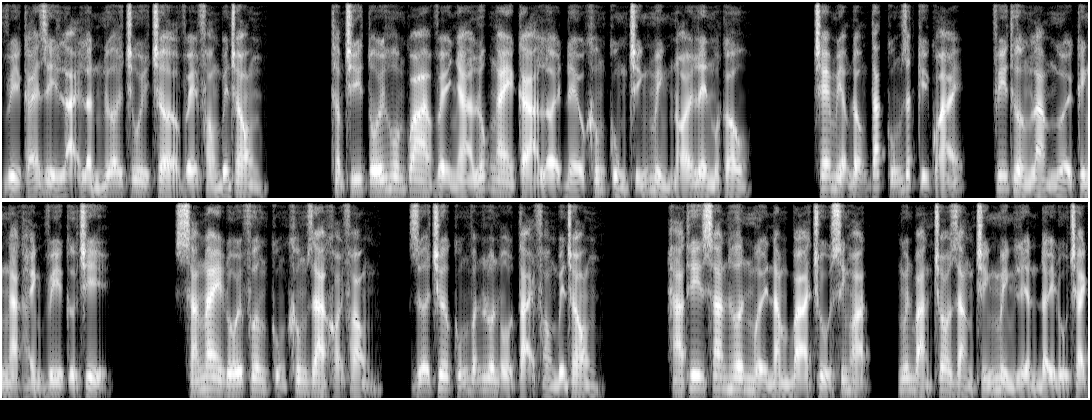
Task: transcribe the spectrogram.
vì cái gì lại lần nữa chui trở về phòng bên trong. Thậm chí tối hôm qua về nhà lúc ngay cả lời đều không cùng chính mình nói lên một câu. Che miệng động tác cũng rất kỳ quái, phi thường làm người kinh ngạc hành vi cử chỉ. Sáng nay đối phương cũng không ra khỏi phòng, giữa trưa cũng vẫn luôn ổ tại phòng bên trong. Hà Thi San hơn 10 năm bà chủ sinh hoạt, nguyên bản cho rằng chính mình liền đầy đủ trạch,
